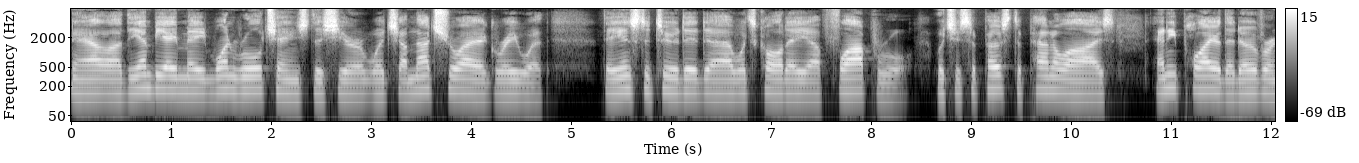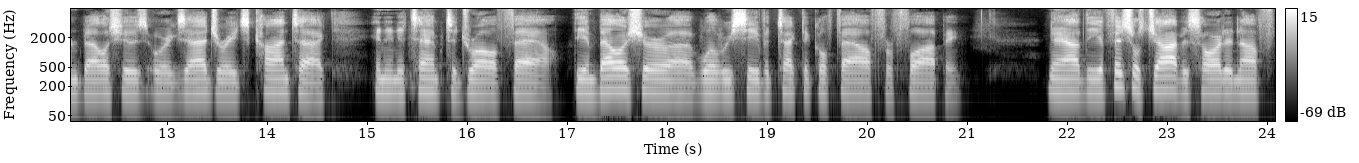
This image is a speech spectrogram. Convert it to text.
Now, uh, the NBA made one rule change this year, which I'm not sure I agree with. They instituted uh, what's called a uh, flop rule, which is supposed to penalize any player that over embellishes or exaggerates contact in an attempt to draw a foul. The embellisher uh, will receive a technical foul for flopping. Now, the official's job is hard enough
